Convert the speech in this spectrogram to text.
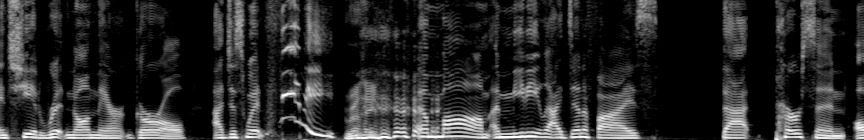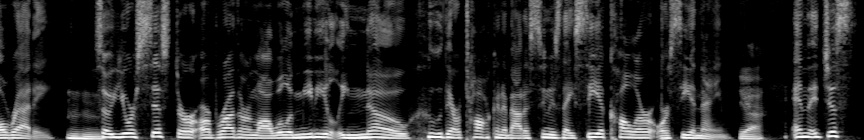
and she had written on there, girl, I just went, Phoebe. Right. a mom immediately identifies that person already. Mm-hmm. So your sister or brother in law will immediately know who they're talking about as soon as they see a color or see a name. Yeah. And it just,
